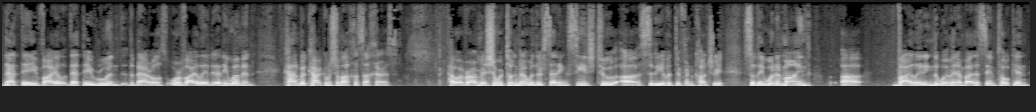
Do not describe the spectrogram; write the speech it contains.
that they viol- that they ruined the barrels or violated any women. Kan acheres. However, our mission we're talking about when they're setting siege to a city of a different country, so they wouldn't mind uh, violating the women, and by the same token,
